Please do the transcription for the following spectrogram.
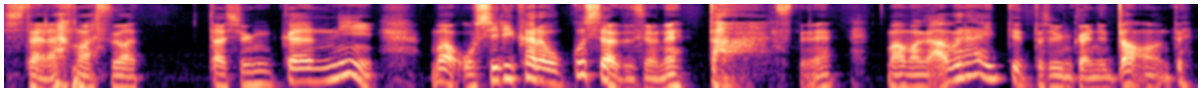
したら、まあ座った瞬間に、まあお尻から落っこしたんですよね。ドーンつってね。ママが危ないって言った瞬間にドーンって、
